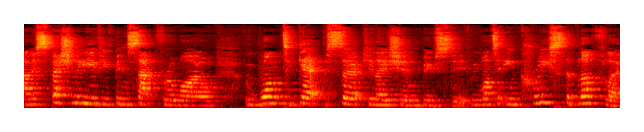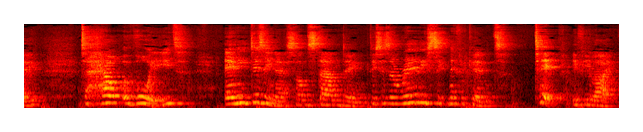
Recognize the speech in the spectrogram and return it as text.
and especially if you've been sat for a while, we want to get the circulation boosted. We want to increase the blood flow to help avoid any dizziness on standing. This is a really significant tip, if you like.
